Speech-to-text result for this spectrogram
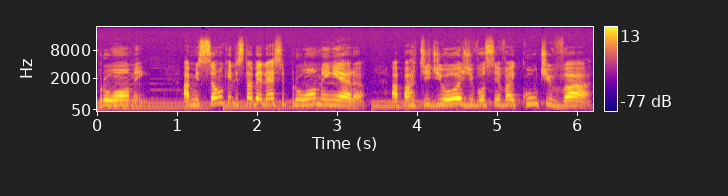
para o homem. A missão que ele estabelece para o homem era: a partir de hoje você vai cultivar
